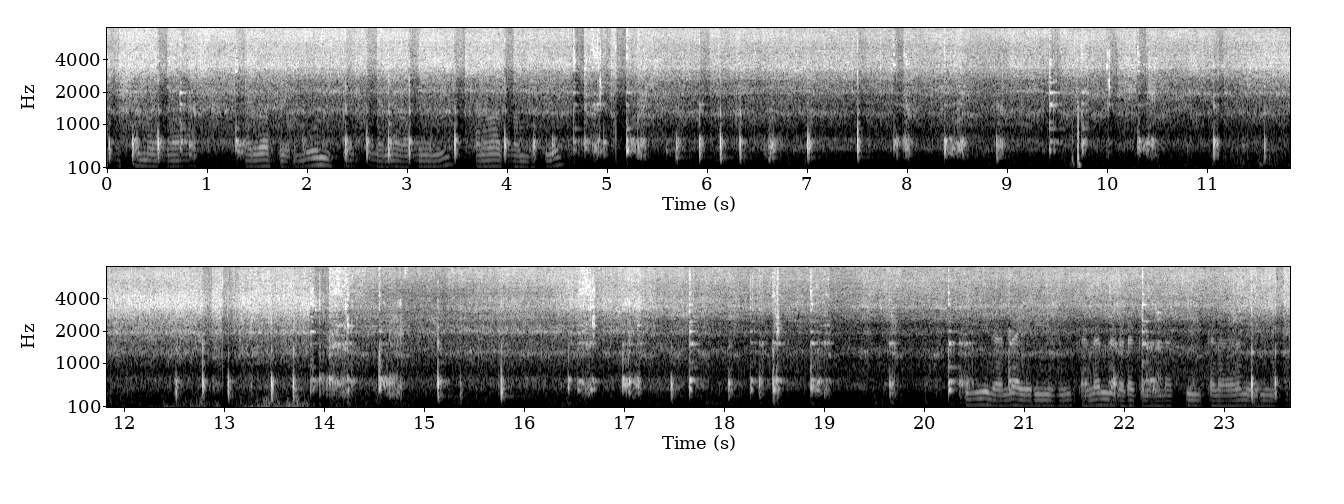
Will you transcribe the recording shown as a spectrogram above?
பச்சை மிளகா கருவேப்பிலை மூணு சேர்த்து நல்லா வதங்கணும் கனவா குழம்புக்கு தீ நல்லா எரியுது. கனலில் கிடக்கு நல்லா தீ கனகனன்னு எரியுது.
